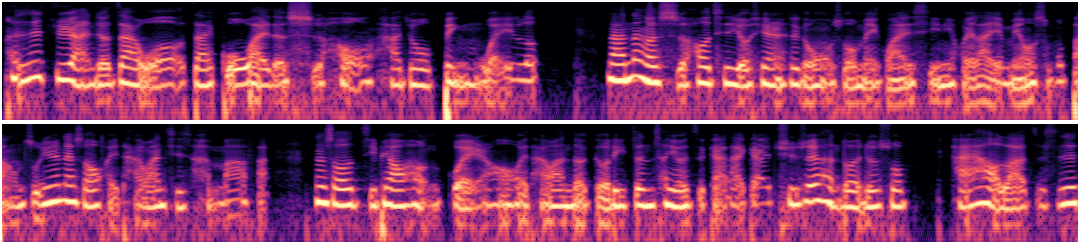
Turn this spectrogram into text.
可是居然就在我在国外的时候，他就病危了。那那个时候，其实有些人是跟我说没关系，你回来也没有什么帮助，因为那时候回台湾其实很麻烦，那时候机票很贵，然后回台湾的隔离政策又一直改来改去，所以很多人就说还好啦，只是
